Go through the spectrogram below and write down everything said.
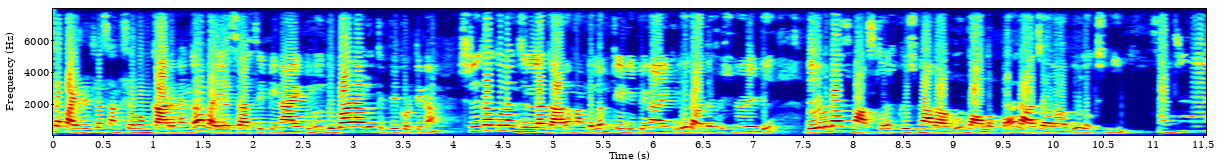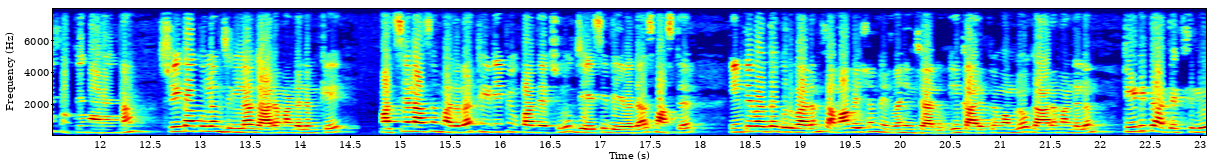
సంస్థ పైలట్ల సంక్షోభం కారణంగా వైఎస్ఆర్సీపీ నాయకులు దుబారాలు తిప్పికొట్టిన శ్రీకాకుళం జిల్లా గార మండలం టీడీపీ నాయకులు రాధాకృష్ణారెడ్డి దేవదాస్ మాస్టర్ కృష్ణారావు దాలప్ప రాజారావు లక్ష్మి సంజీవయ్య సత్యనారాయణ శ్రీకాకుళం జిల్లా గార మండలం కె. మత్స్యలాసం మరల టీడీపీ ఉపాధ్యక్షులు జేసీ దేవదాస్ మాస్టర్ ఇంటి వద్ద గురువారం సమావేశం నిర్వహించారు. ఈ కార్యక్రమంలో గార మండలం టీడీపీ అధ్యక్షులు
